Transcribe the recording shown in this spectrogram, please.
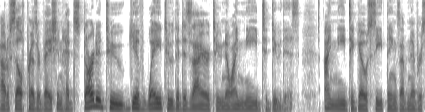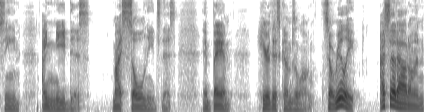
out of self preservation had started to give way to the desire to know I need to do this. I need to go see things I've never seen. I need this. My soul needs this. And bam, here this comes along. So, really, I set out on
